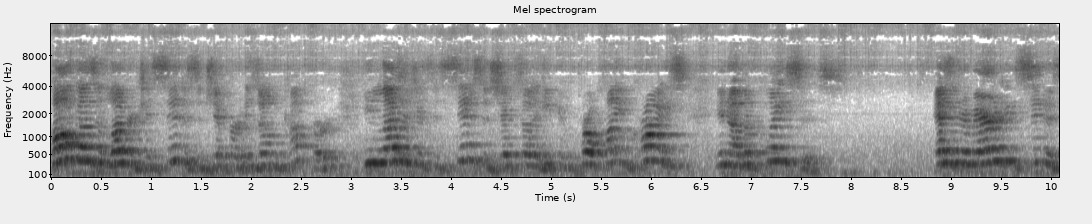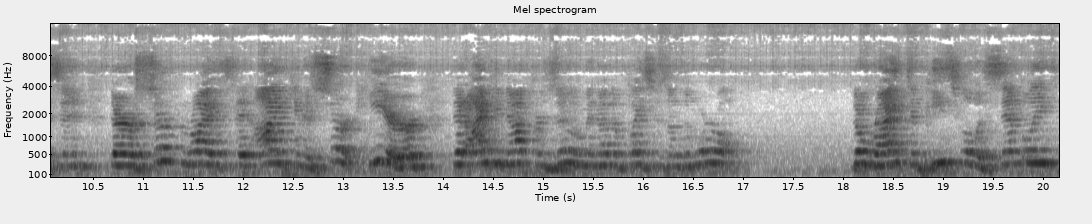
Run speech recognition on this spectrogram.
Paul doesn't leverage his citizenship for his own comfort. He leverages his citizenship so that he can proclaim Christ in other places. As an American citizen, there are certain rights that I can assert here that I cannot presume in other places of the world. The right to peaceful assembly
